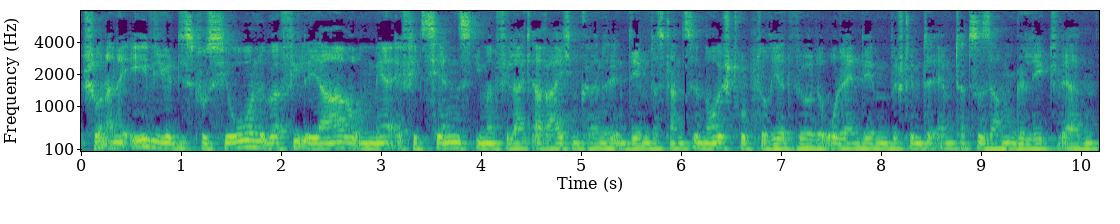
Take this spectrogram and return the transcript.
schon eine ewige Diskussion über viele Jahre um mehr Effizienz, die man vielleicht erreichen könnte, indem das Ganze neu strukturiert würde oder indem bestimmte Ämter zusammengelegt werden,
